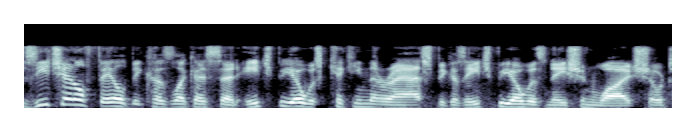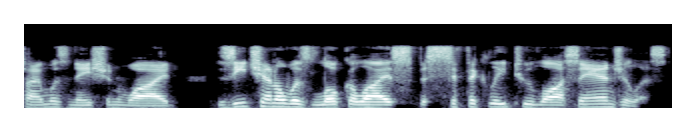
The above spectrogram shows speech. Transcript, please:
Z Channel failed because, like I said, HBO was kicking their ass because HBO was nationwide, Showtime was nationwide. Z Channel was localized specifically to Los Angeles.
